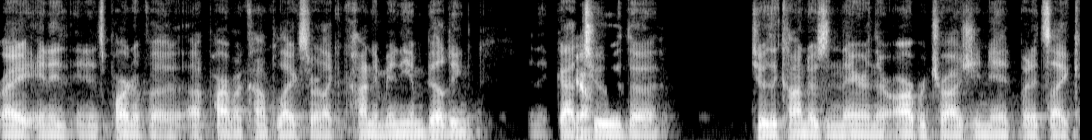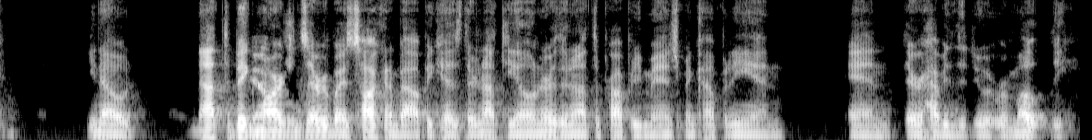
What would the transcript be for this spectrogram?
right? And, it, and it's part of a, apartment complex or like a condominium building, and they've got Yeah. two of the two of the condos in there, and they're arbitraging it. But it's like, you know, not the big Yeah. margins everybody's talking about because they're not the owner, they're not the property management company, and and they're having to do it remotely.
